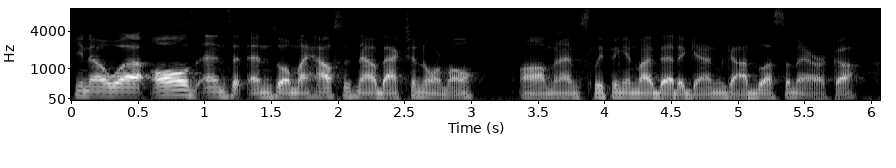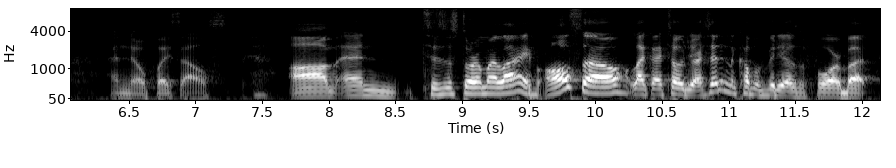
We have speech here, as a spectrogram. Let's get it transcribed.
you know what? All's ends at ends well. My house is now back to normal, um, and I'm sleeping in my bed again. God bless America, and no place else. Um, and tis the story of my life. Also, like I told you, I said in a couple videos before, but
